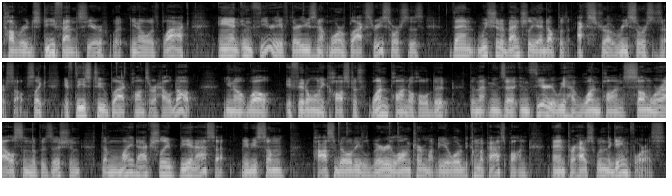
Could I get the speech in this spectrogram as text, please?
coverage defense here with, you know, with black. And in theory, if they're using up more of black's resources, then we should eventually end up with extra resources ourselves. Like if these two black pawns are held up, you know, well, if it only cost us one pawn to hold it, then that means that in theory we have one pawn somewhere else in the position that might actually be an asset. Maybe some possibility very long term might be able to become a pass pawn and perhaps win the game for us.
